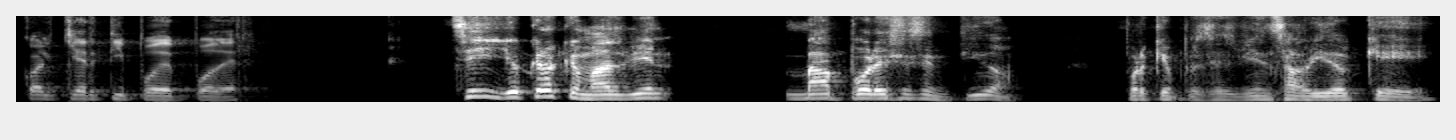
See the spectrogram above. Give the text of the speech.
cualquier tipo de poder. Sí, yo creo que más bien va por ese sentido, porque pues es bien sabido que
